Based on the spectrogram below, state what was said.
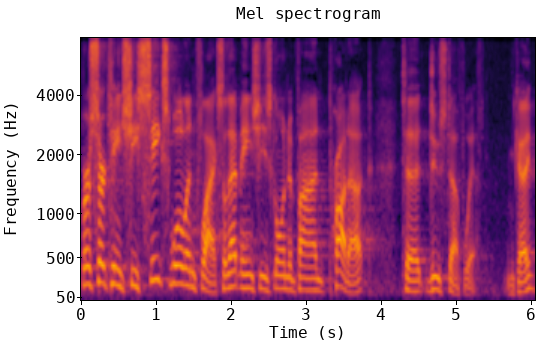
Verse 13, she seeks wool and flax. So that means she's going to find product to do stuff with. Okay?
